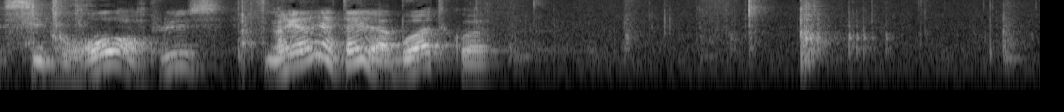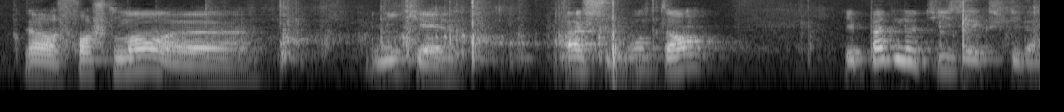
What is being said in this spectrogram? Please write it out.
C'est gros en plus. Mais regardez la taille de la boîte quoi. Non franchement, euh, nickel. Ah je suis content. Il n'y a pas de notice avec celui-là.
